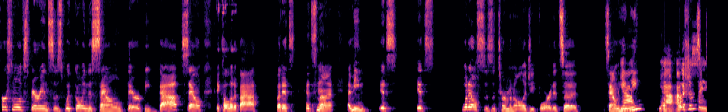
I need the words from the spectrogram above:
personal experiences with going to sound therapy bath sound. They call it a bath but it's it's not. I mean it's it's what else is the terminology for it? It's a sound yeah. healing? Yeah i would just say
